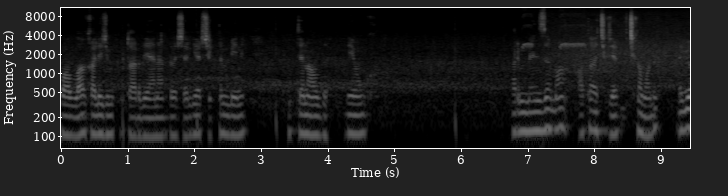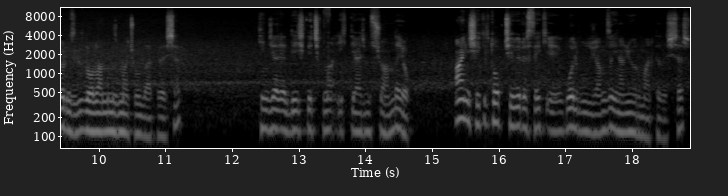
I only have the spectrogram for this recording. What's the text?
Vallahi kalecim kurtardı yani arkadaşlar. Gerçekten beni ipten aldı. De Jong. Karim Benzema hata çıkacak. Çıkamadık. Ve gördüğünüz gibi zorlandığımız maç oldu arkadaşlar. İkinci yarıya değişikliğe çıkma ihtiyacımız şu anda yok. Aynı şekilde top çevirirsek e, gol bulacağımıza inanıyorum arkadaşlar.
